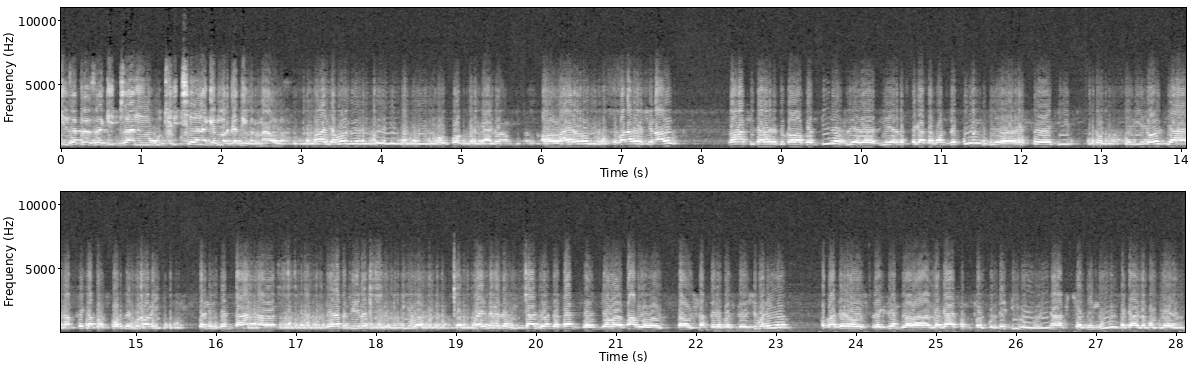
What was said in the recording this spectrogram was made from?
quins altres equips han mogut fitxa en aquest mercat hivernal? Ah, llavors, molt poc, perquè l'AR, la segona regional, no necessitava retocar la plantilla, és líder, líder destacat amb 11 punts i la resta d'equips, els seguidors, ja no han fet cap esforç econòmic per intentar doncs, més competitiva. Doncs precisament ha fitxat en defensa en jove Pablo del, del Sant Pere Pescador Juvenil, el Base Rodos, per exemple, va, va quedar sense el porter Tibu i no ha fitxat ningú, s'ha quedat amb el,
